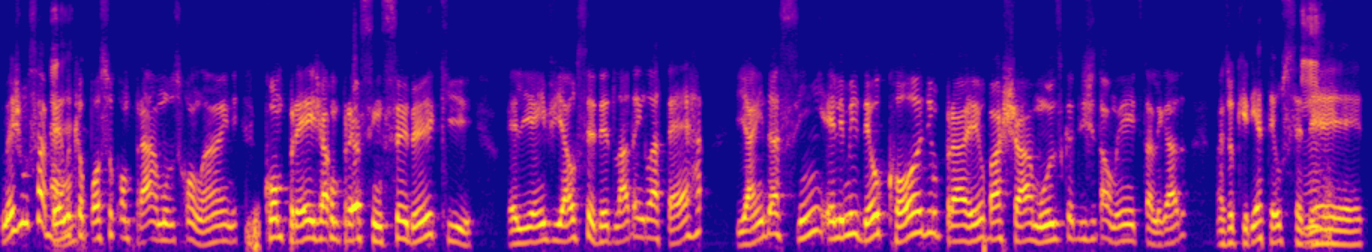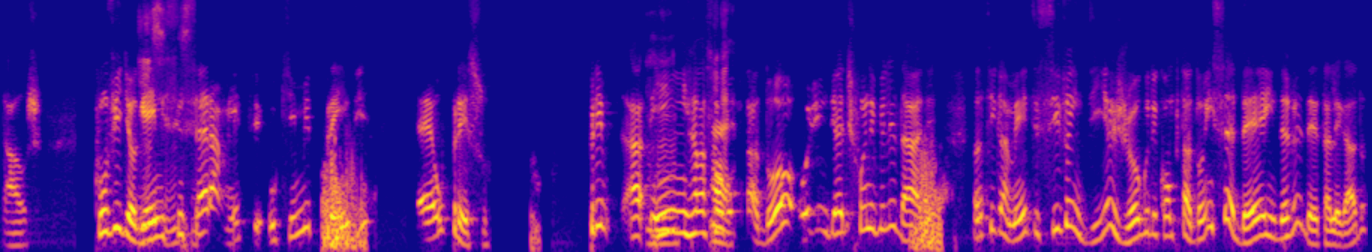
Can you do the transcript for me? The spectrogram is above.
mesmo sabendo é. que eu posso comprar música online. Comprei, já comprei assim, CD que ele ia enviar o CD lá da Inglaterra e ainda assim ele me deu o código para eu baixar a música digitalmente, tá ligado? Mas eu queria ter o CD uhum. e tal. Com videogame, sim, sim, sinceramente, sim. o que me prende é o preço. Uhum. Em relação é. ao computador, hoje em dia é disponibilidade. Antigamente se vendia jogo de computador em CD, em DVD, tá ligado?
